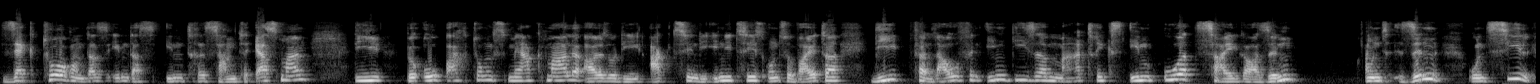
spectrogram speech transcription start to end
Sektoren. Das ist eben das Interessante. Erstmal die Beobachtungsmerkmale, also die Aktien, die Indizes und so weiter, die verlaufen in dieser Matrix im Uhrzeigersinn. Und Sinn und Ziel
